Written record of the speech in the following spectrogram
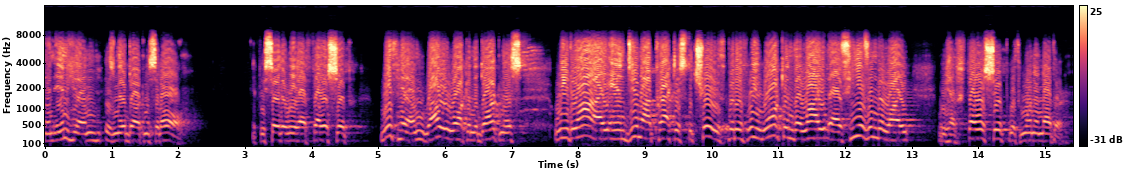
and in him is no darkness at all. If we say that we have fellowship with him while we walk in the darkness, we lie and do not practice the truth. But if we walk in the light as he is in the light, we have fellowship with one another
